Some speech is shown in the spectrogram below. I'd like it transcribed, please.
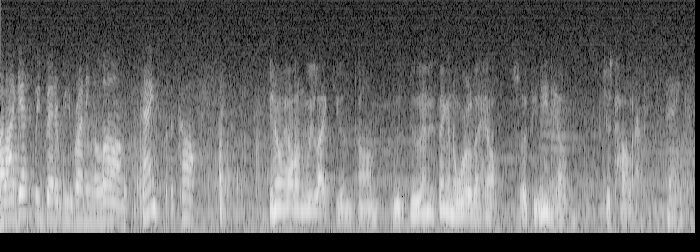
Well, I guess we'd better be running along. Thanks for the coffee. You know, Helen, we like you and Tom. We'd do anything in the world to help. So if you need help, just holler. Thanks.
